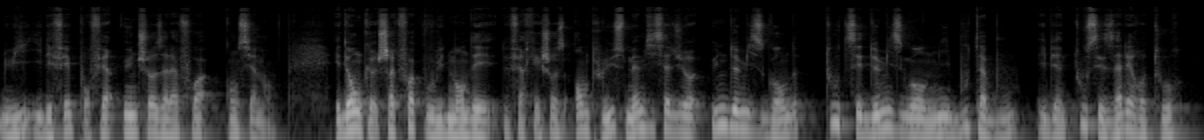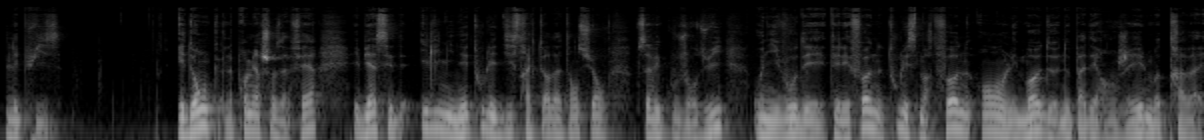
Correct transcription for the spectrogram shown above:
Lui, il est fait pour faire une chose à la fois consciemment. Et donc, chaque fois que vous lui demandez de faire quelque chose en plus, même si ça dure une demi-seconde, toutes ces demi-secondes mis bout à bout, eh bien, tous ces allers-retours l'épuisent. Et donc, la première chose à faire, eh c'est d'éliminer tous les distracteurs d'attention. Vous savez qu'aujourd'hui, au niveau des téléphones, tous les smartphones ont les modes ne pas déranger, le mode travail.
